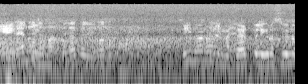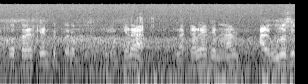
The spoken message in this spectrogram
Y menos Este, de material peligroso este. Sí, no, no, el material peligroso yo no puedo traer gente, pero pues como quiera, la carga general, algunos sí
